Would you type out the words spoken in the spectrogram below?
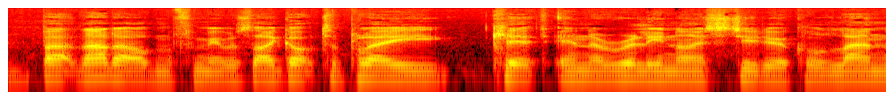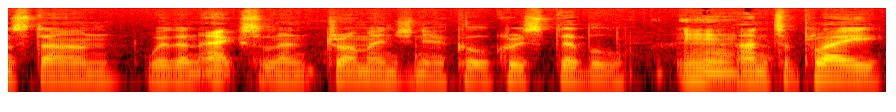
about that album for me was I got to play kit in a really nice studio called Lansdowne with an excellent drum engineer called Chris Dibble, mm, and to play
